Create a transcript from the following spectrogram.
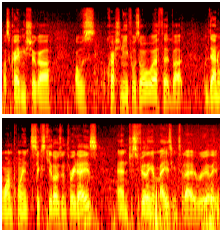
I was craving sugar. I was questioning if it was all worth it, but I'm down to 1.6 kilos in three days and just feeling amazing today, really.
